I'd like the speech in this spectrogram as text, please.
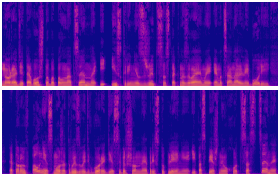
Но ради того, чтобы полноценно и искренне сжиться с так называемой эмоциональной бурей, которую вполне сможет вызвать в городе совершенное преступление и поспешный уход со сцены,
